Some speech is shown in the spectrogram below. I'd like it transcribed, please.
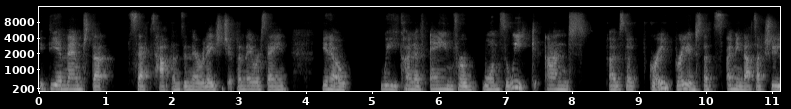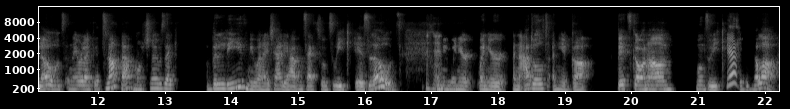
the amount that sex happens in their relationship. And they were saying, you know, we kind of aim for once a week. And I was like, great, brilliant. That's, I mean, that's actually loads. And they were like, it's not that much. And I was like, believe me when I tell you having sex once a week is loads. Mm-hmm. I mean, when you're when you're an adult and you've got bits going on once a week, yeah, a lot.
